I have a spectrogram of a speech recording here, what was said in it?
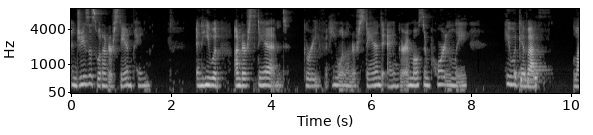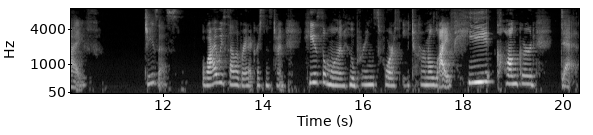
And Jesus would understand pain and he would understand grief and he would understand anger. And most importantly, he would give us life. Jesus. Why we celebrate at Christmas time. He is the one who brings forth eternal life. He conquered death.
